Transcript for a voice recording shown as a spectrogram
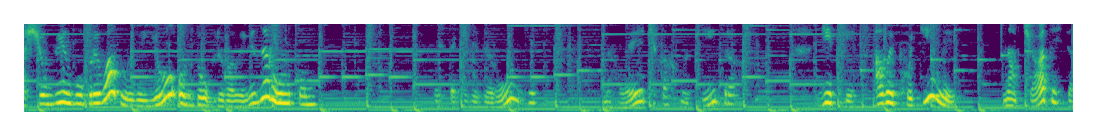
А щоб він був привабливий, його оздоблювали візерунком. Такі візерунки на глечиках, макітрах. Дітки, а ви б хотіли навчатися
